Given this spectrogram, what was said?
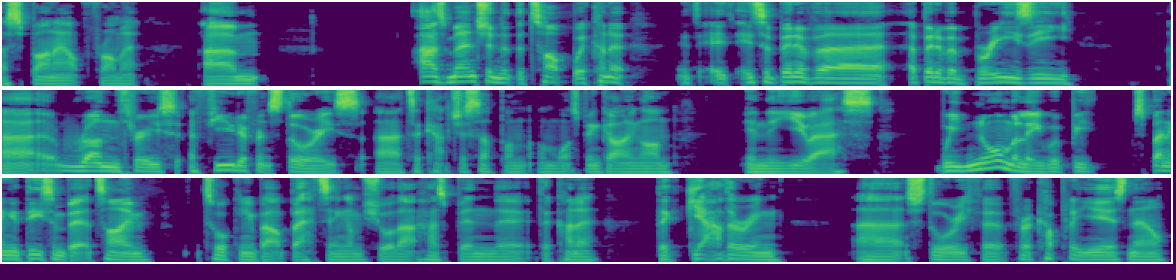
are spun out from it. Um, as mentioned at the top, we're kind of it's, it's a bit of a a bit of a breezy uh, run through a few different stories uh, to catch us up on, on what's been going on in the US. We normally would be spending a decent bit of time talking about betting. I'm sure that has been the the kind of the gathering uh, story for for a couple of years now.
